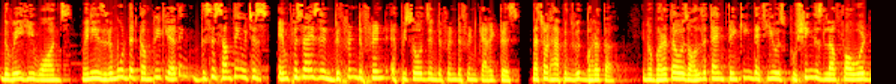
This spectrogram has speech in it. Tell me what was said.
the way he wants. When he has removed that completely, I think this is something which is emphasized in different, different episodes and different, different characters. That's what happens with Bharata. You know, Bharata was all the time thinking that he was pushing his love forward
